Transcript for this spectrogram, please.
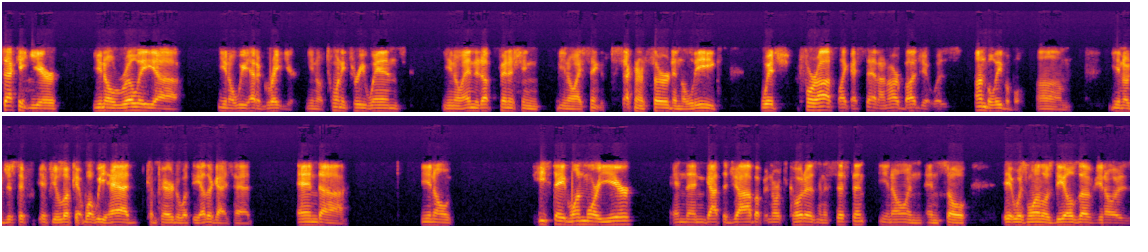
second year, you know, really, uh, you know, we had a great year, you know, 23 wins, you know, ended up finishing, you know, I think second or third in the league, which for us, like I said, on our budget was unbelievable. Um, you know, just if, if you look at what we had compared to what the other guys had. And, uh, you know, he stayed one more year and then got the job up in North Dakota as an assistant, you know, and, and so it was one of those deals of, you know, is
